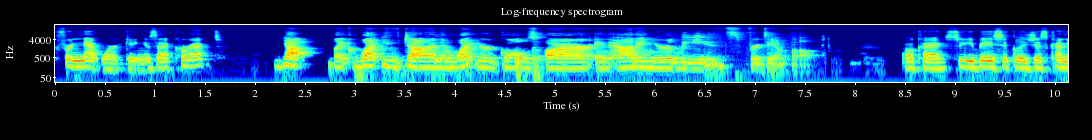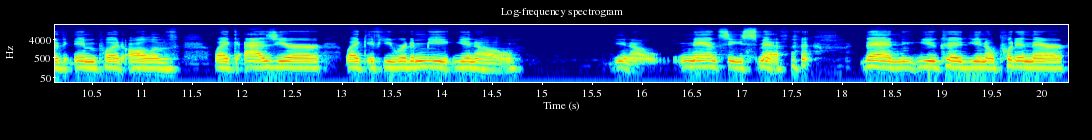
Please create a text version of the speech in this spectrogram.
for networking. Is that correct? Yeah, like what you've done and what your goals are and adding your leads, for example. Okay. So you basically just kind of input all of like as you're like if you were to meet, you know, you know, Nancy Smith, then you could, you know, put in there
